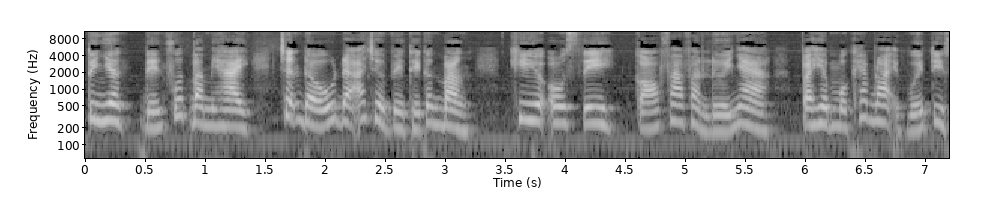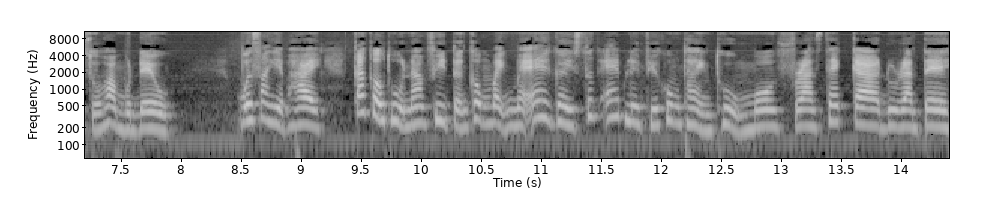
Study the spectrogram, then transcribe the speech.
Tuy nhiên, đến phút 32, trận đấu đã trở về thế cân bằng khi Osi có pha phản lưới nhà và hiệp một khép lại với tỷ số hòa một đều. Bước sang hiệp 2, các cầu thủ Nam Phi tấn công mạnh mẽ gây sức ép lên phía khung thành thủ môn Francesca Durante.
